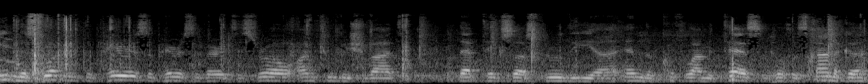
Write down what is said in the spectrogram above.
eat an assortment of Paris, a Paris of Eretz Yisrael, on Tu B'Shvat. That takes us through the uh, end of Mites of Hilchas Chanukah.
